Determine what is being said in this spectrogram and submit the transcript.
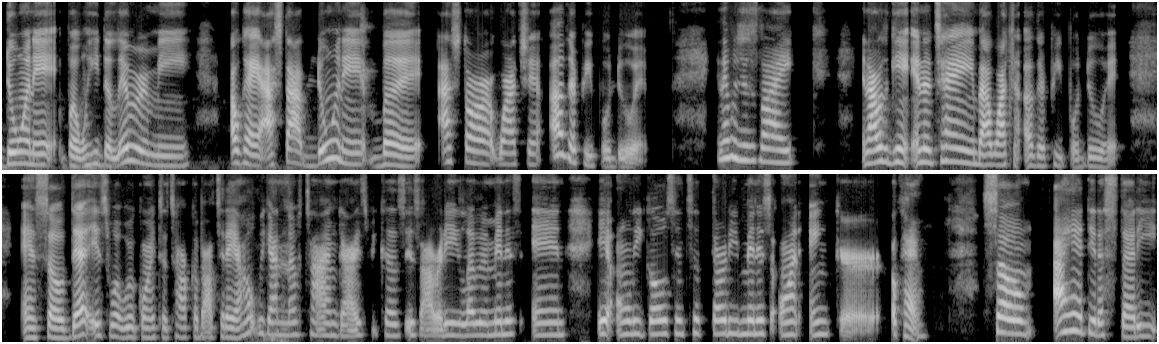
doing it, but when he delivered me, okay, I stopped doing it, but I started watching other people do it. And it was just like and I was getting entertained by watching other people do it. And so that is what we're going to talk about today. I hope we got enough time, guys, because it's already 11 minutes and it only goes into 30 minutes on Anchor. Okay. So I had did a study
